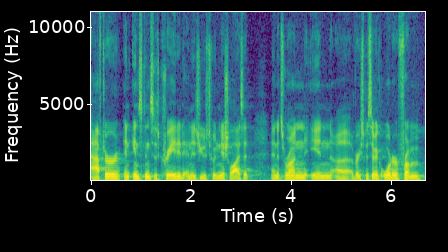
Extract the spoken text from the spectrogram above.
after an instance is created and is used to initialize it. And it's run in uh, a very specific order from,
